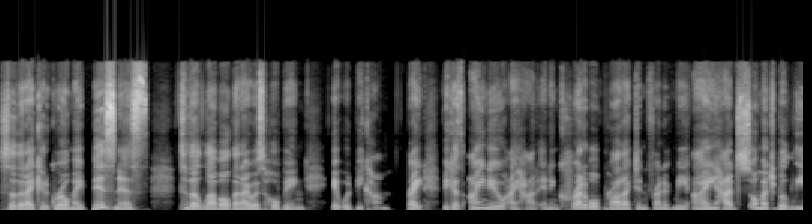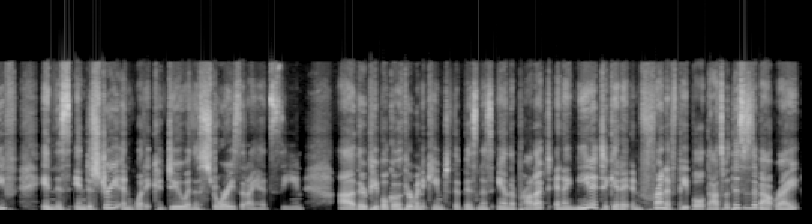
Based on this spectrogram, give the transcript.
so that I could grow my business to the level that I was hoping it would become right? Because I knew I had an incredible product in front of me. I had so much belief in this industry and what it could do and the stories that I had seen other people go through when it came to the business and the product. And I needed to get it in front of people. That's what this is about, right?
